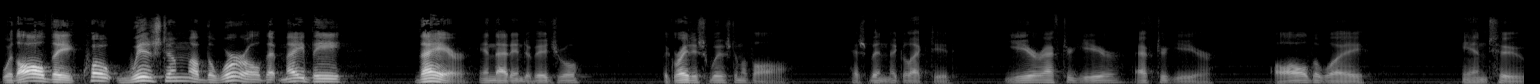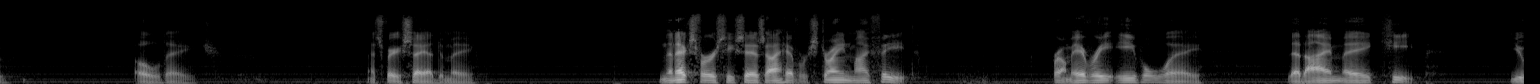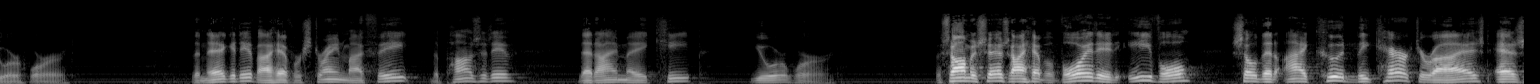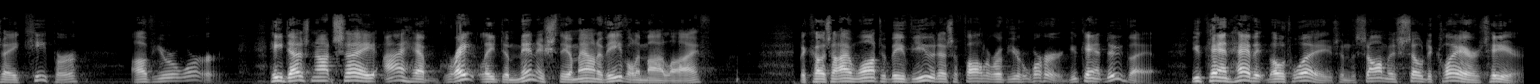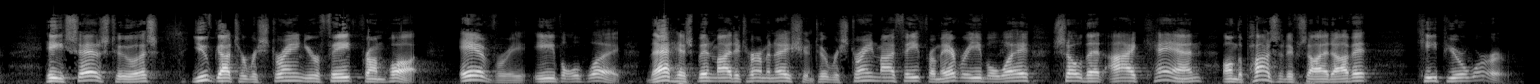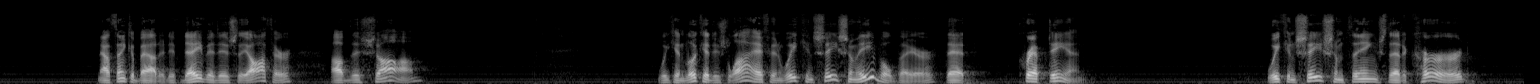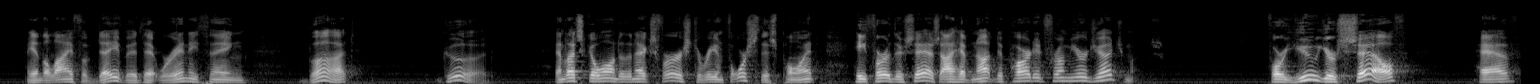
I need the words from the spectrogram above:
with all the, quote, wisdom of the world that may be there in that individual, the greatest wisdom of all has been neglected year after year after year, all the way into old age. That's very sad to me. In the next verse, he says, I have restrained my feet from every evil way that I may keep your word. The negative, I have restrained my feet. The positive, that I may keep your word. The psalmist says, I have avoided evil so that I could be characterized as a keeper of your word. He does not say, I have greatly diminished the amount of evil in my life because I want to be viewed as a follower of your word. You can't do that. You can't have it both ways, and the psalmist so declares here. He says to us, You've got to restrain your feet from what? Every evil way. That has been my determination, to restrain my feet from every evil way so that I can, on the positive side of it, keep your word. Now, think about it. If David is the author of this psalm, we can look at his life and we can see some evil there that crept in. We can see some things that occurred in the life of David that were anything but good. And let's go on to the next verse to reinforce this point. He further says, I have not departed from your judgments, for you yourself have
